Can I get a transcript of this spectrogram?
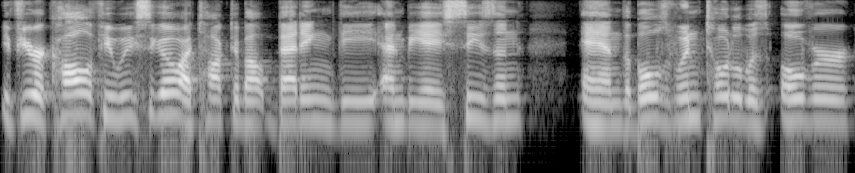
If you recall, a few weeks ago, I talked about betting the NBA season, and the Bulls' win total was over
